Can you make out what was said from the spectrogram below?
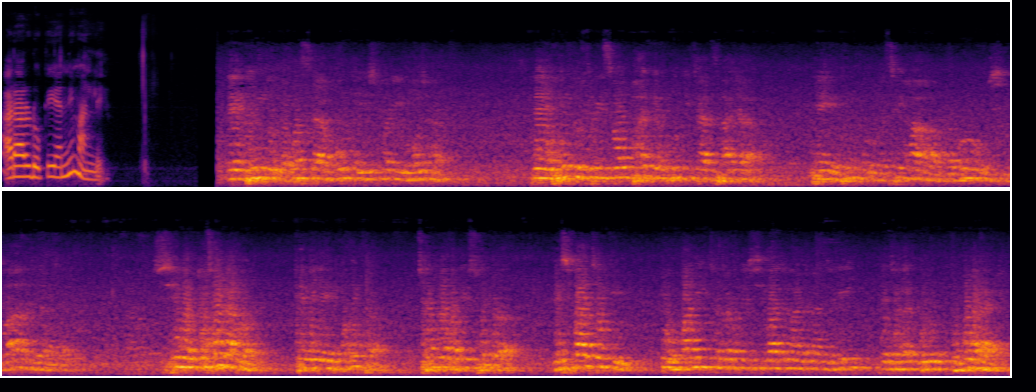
आर आर डोके यांनी मानले. हिंदू श्री सौभाग्य साजा हे हिंदू प्रभू शिव तुझ्या नावावर केलेले पवित्र छत्रपती सूत्र विश्वाचे की ती उपाधी छत्रपती शिवाजी महाराजांची ते जगद्गुरु तुकोबार आहे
